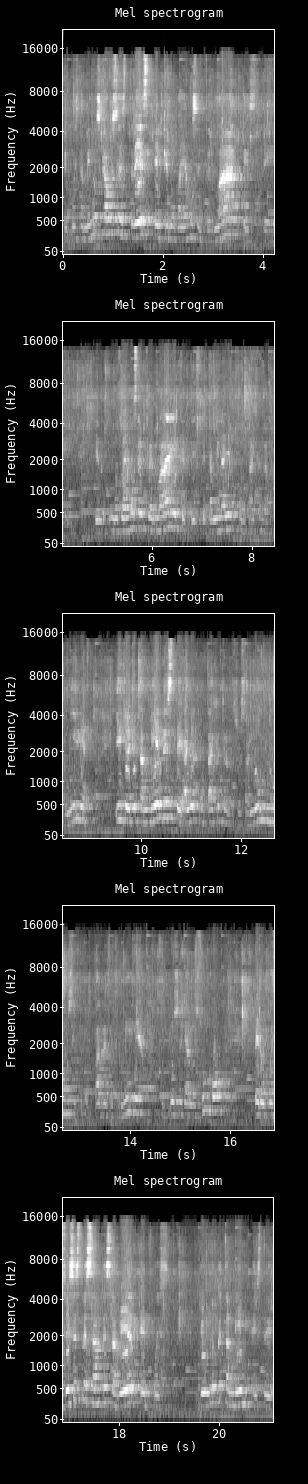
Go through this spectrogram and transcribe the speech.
que pues también nos causa estrés el que nos vayamos a enfermar, este, que nos vayamos a enfermar y que este, también haya un contagio en la familia y que, también este, haya contagio entre nuestros alumnos y los padres de familia, incluso ya los hubo, pero pues es estresante saber, eh, pues yo creo que también este,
